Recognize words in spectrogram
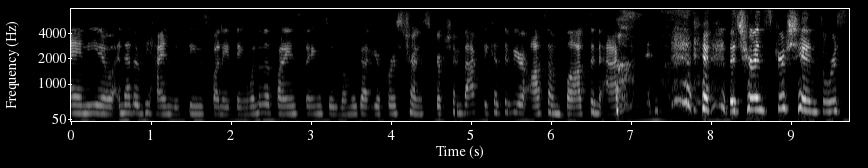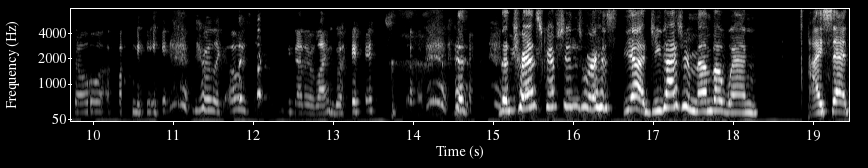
And you know, another behind the scenes funny thing, one of the funniest things was when we got your first transcription back because of your awesome Boston accent. the transcriptions were so funny. They were like, Oh, it's another language. The- the transcriptions were his yeah do you guys remember when i said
